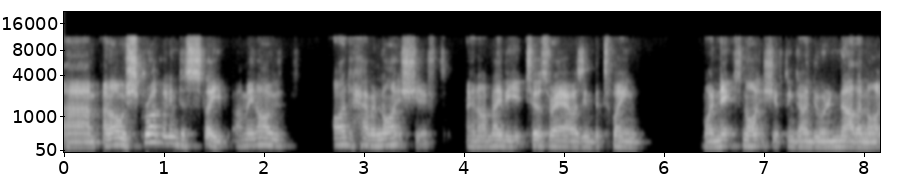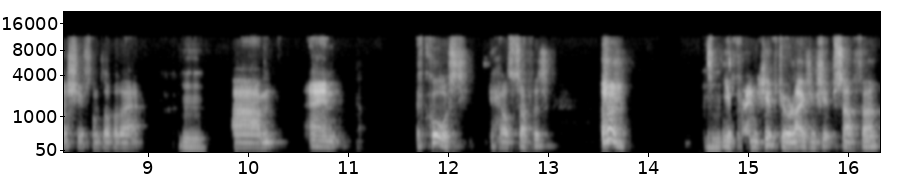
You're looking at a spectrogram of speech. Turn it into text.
Um, and I was struggling to sleep. I mean, I would, I'd have a night shift, and I'd maybe get two or three hours in between my next night shift and go and do another night shift on top of that. Mm. Um, and of course, your health suffers, your friendships, your relationships suffer.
